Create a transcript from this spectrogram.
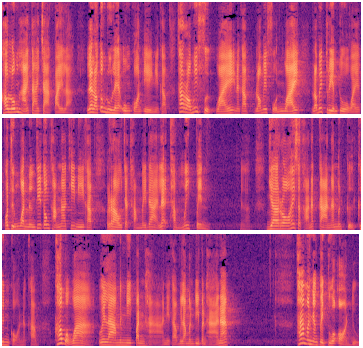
เขาล้มหายตายจากไปล่ะ และเราต้องดูแลองค์กรเองเนี่ยครับถ้าเราไม่ฝึกไว้นะครับเราไม่ฝนไว้ เราไม่เตรียมตัวไว้พอถึงวันหนึ่งที่ต้องทำหน้าที่นี้ครับเราจะทำไม่ได้และทำไม่เป็นนะครับอย่ารอให้สถานการณ์นั้นมันเกิดขึ้นก่อนนะครับเขาบอกว่าเวลามันมีปัญหาเนี่ยครับเวลามันมีปัญหานะถ้ามันยังเป็นตัวอ่อนอยู่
